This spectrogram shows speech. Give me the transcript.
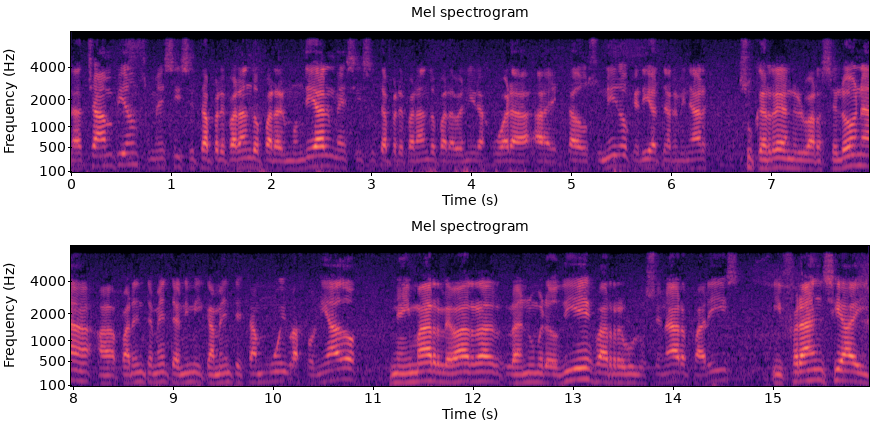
la Champions, Messi se está preparando para el Mundial, Messi se está preparando para venir a jugar a Estados Unidos, quería terminar su carrera en el Barcelona, aparentemente anímicamente está muy bajoneado Neymar le va a dar la número 10, va a revolucionar París y Francia y,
